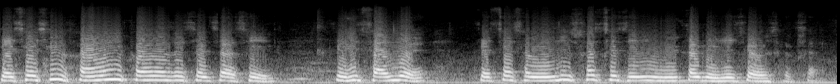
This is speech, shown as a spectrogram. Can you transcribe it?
त्याच्याशी प्रामाणिकपणा जर त्यांचा असेल तर हे चालू आहे. त्याच्या संबंधी स्वच्छतेने भूमिका घेण्याची आवश्यकता आहे.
